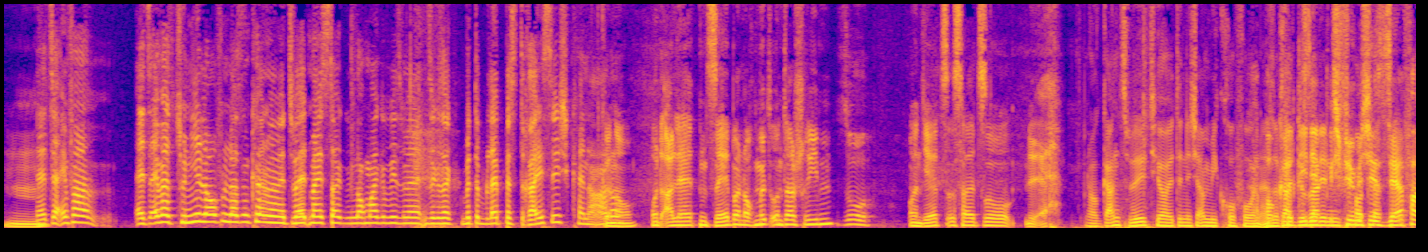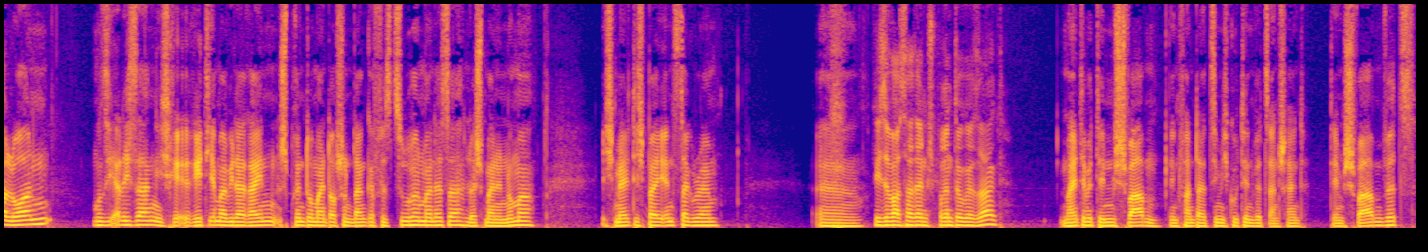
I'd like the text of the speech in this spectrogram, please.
Hm. Er hätte einfach, er hätte einfach das Turnier laufen lassen können, wenn wir jetzt Weltmeister nochmal gewesen wären, hätten sie gesagt, bitte bleib bis 30, keine Ahnung. Genau. Und alle hätten es selber noch mit unterschrieben. So. Und jetzt ist halt so, äh, Genau, ganz wild hier heute nicht am Mikrofon. hab Also auch die, die gesagt, den ich fühle mich hier sehr verloren, muss ich ehrlich sagen. Ich re- rede hier immer wieder rein. Sprinto meint auch schon Danke fürs Zuhören, Malessa. Lösch meine Nummer. Ich melde dich bei Instagram. Äh, Wieso, was hat denn Sprinto gesagt? meinte mit dem Schwaben. Den fand er ziemlich gut, den Witz anscheinend. Dem Schwabenwitz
